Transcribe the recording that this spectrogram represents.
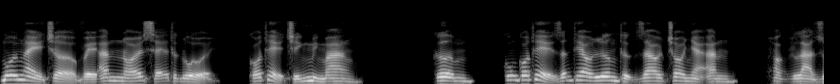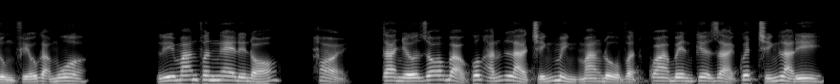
mỗi ngày trở về ăn nói sẽ thực đuổi, có thể chính mình mang. Cơm, cũng có thể dẫn theo lương thực giao cho nhà ăn, hoặc là dùng phiếu gạo mua. Lý Mãn Phân nghe đến đó, hỏi, ta nhớ rõ bảo quốc hắn là chính mình mang đồ vật qua bên kia giải quyết chính là đi.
